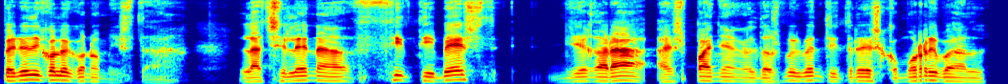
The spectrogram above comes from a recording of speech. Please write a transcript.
Periódico El Economista. La chilena CityBest llegará a España en el 2023 como rival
